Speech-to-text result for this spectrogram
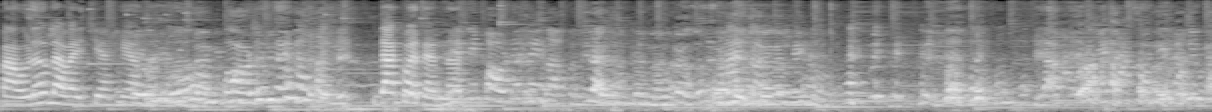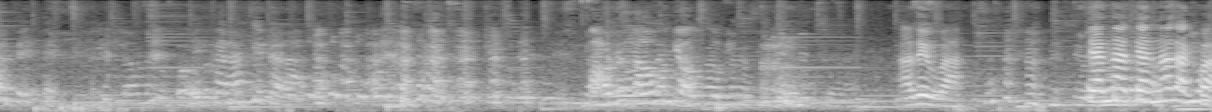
पावडर लावायची आहे आम्हाला दाखवा त्यांना अरे वा त्यांना त्यांना दाखवा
